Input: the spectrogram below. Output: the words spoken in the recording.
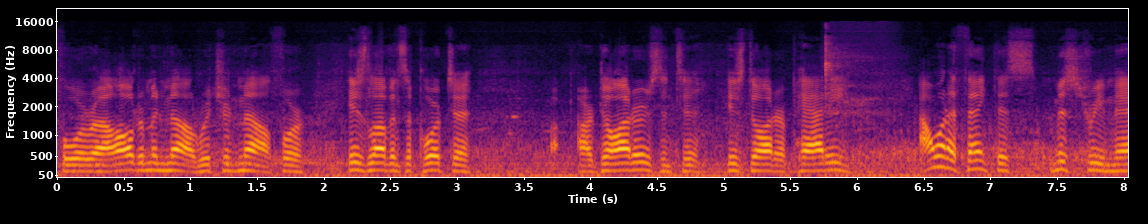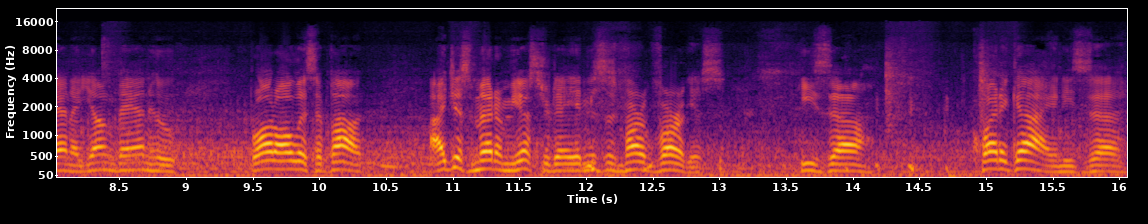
for uh, Alderman Mell, Richard Mell, for his love and support to our daughters and to his daughter Patty. I want to thank this mystery man, a young man who brought all this about. I just met him yesterday, and this is Mark Vargas. He's uh, quite a guy, and he's uh,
